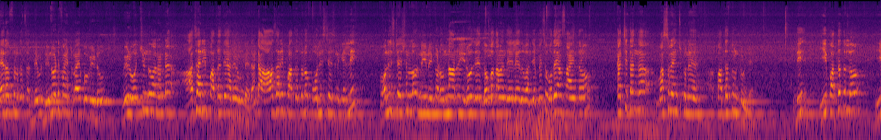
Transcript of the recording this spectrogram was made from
నేరస్తులకు డినోటిఫై డినోటిఫైడ్ ట్రైబ్ వీడు వీడు వచ్చిండు అని అంటే ఆజారీ పద్ధతి అనేది ఉండేది. అంటే ఆజారీ పద్ధతిలో పోలీస్ స్టేషన్కి వెళ్ళి పోలీస్ స్టేషన్లో నేను ఇక్కడ ఉన్నాను ఈరోజు దొంగతనం చేయలేదు అని చెప్పేసి ఉదయం సాయంత్రం ఖచ్చితంగా మసలించుకునే పద్ధతి ఉంటుండే. దీ ఈ పద్ధతిలో ఈ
